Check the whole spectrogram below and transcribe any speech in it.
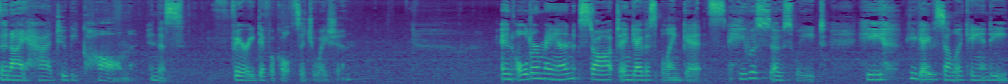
that I had to be calm in this very difficult situation. An older man stopped and gave us blankets. He was so sweet. He he gave Stella candy.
